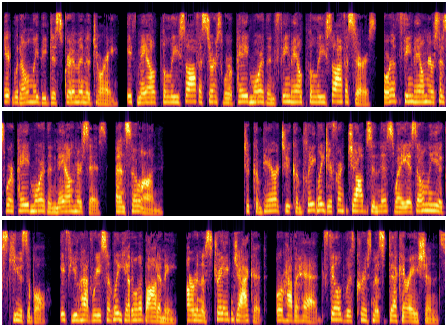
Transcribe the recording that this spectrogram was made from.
It would only be discriminatory if male police officers were paid more than female police officers, or if female nurses were paid more than male nurses, and so on. To compare two completely different jobs in this way is only excusable if you have recently had a lobotomy, are in a straitjacket, or have a head filled with Christmas decorations.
